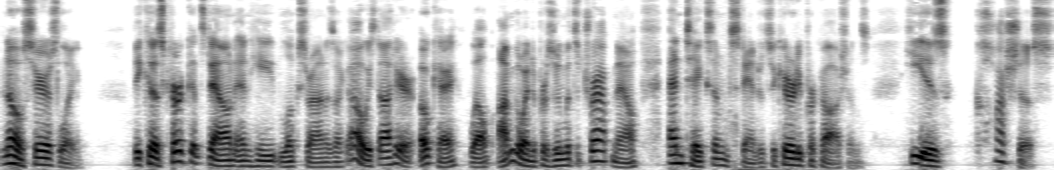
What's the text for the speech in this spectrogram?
No, seriously. Because Kirk gets down and he looks around and is like, oh, he's not here. Okay, well, I'm going to presume it's a trap now and take some standard security precautions. He is cautious.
